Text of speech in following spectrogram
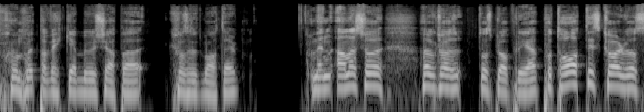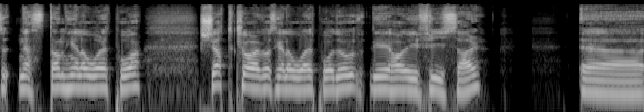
om ett par veckor jag behöver köpa krossade tomater. Men annars så har vi klarat oss bra på det. Potatis klarar vi oss nästan hela året på. Kött klarar vi oss hela året på. Det har vi i frysar. Eh,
